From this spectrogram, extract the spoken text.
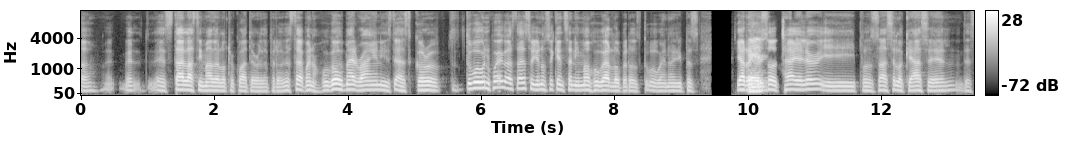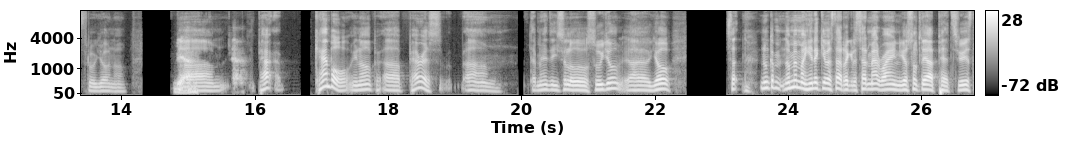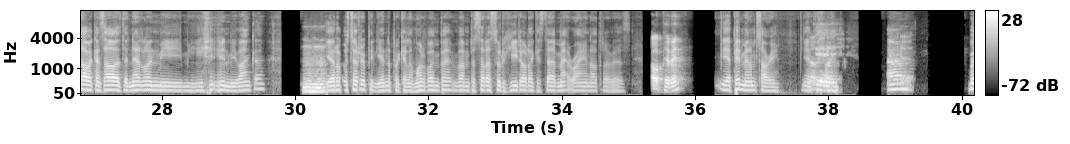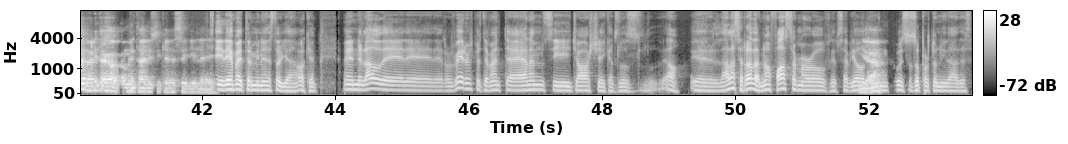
eh, está lastimado el otro cuate, ¿verdad? Pero está, bueno, jugó Matt Ryan y scoró- tuvo un juego hasta eso. Yo no sé quién se animó a jugarlo, pero estuvo bueno. Y pues ya regresó Tyler y pues hace lo que hace él, destruyó, ¿no? Ya, Um, Campbell, you know, uh, Paris, um, también hizo lo suyo. Uh, yo nunca, no me imaginé que iba a estar regresar Matt Ryan. Yo solté a Pitts. Yo ya estaba cansado de tenerlo en mi, mi- en mi banca. Ujú. Y ahora me estoy arrepintiendo porque el amor va a, empe- va a empezar a surgir ahora que está Matt Ryan otra vez. Oh, Pittman? Yeah, Pittman, I'm sorry. Yeah, No. Eh, um, Yeah. Bueno, ahorita hago comentarios si quieres seguirle ahí. Sí, déjame terminar esto ya. Ok. En el lado de, de, de los Raiders, pues Devante Adams y Josh Jacobs. Los, oh, el ala cerrada, ¿no? Foster que se vio Ya. bien y tuvo sus oportunidades.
